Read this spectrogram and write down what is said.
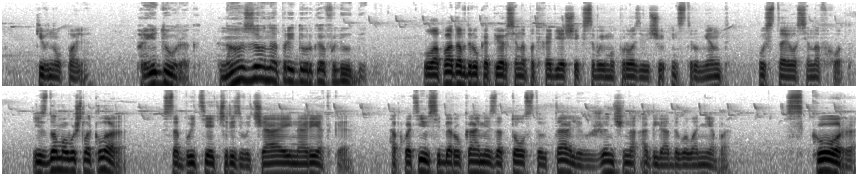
— кивнул Паля. «Придурок. Но зона придурков любит». Лопата вдруг оперся на подходящий к своему прозвищу инструмент, уставился на вход. Из дома вышла Клара. Событие чрезвычайно редкое. Обхватив себя руками за толстую талию, женщина оглядывала небо. «Скоро!»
